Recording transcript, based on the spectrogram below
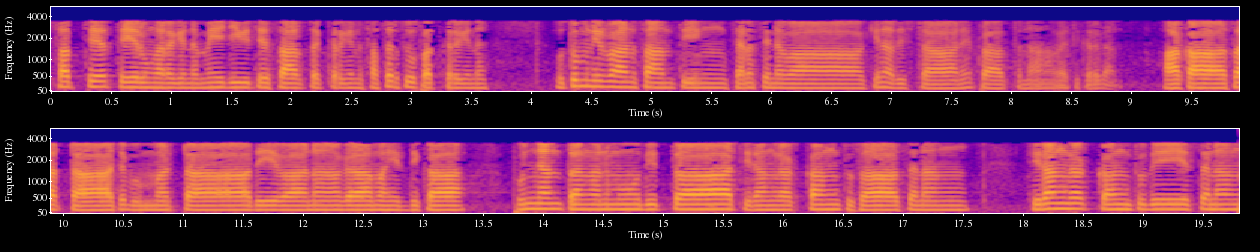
සත්‍ය තේරුම් අරගෙන මේ ජීවිතය සාර්ථක කරගෙන සසර සූපත් කරගෙන උතුම් නිර්වාණ සාන්තියෙන් සැනසෙනවා කියන අදිෂ්ඨානය ප්‍රාර්ථනාව ඇති කරගන්න. ආකාසට්ටා ච බුම්මට්ටා දේවා නාග මහිද්దికා පුඤ්ඤන්තං අනුමෝදිත්වා තිරං රක්ඛන්තු ශාසනං තිරං රක්ඛන්තු දේශනං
